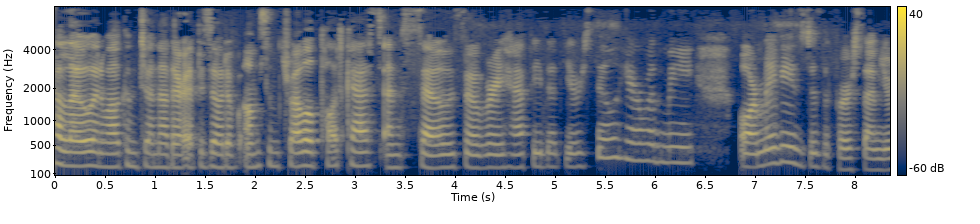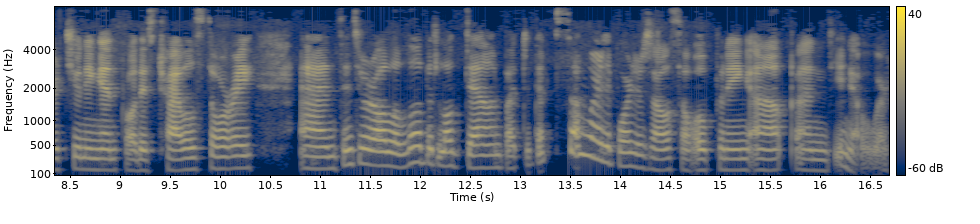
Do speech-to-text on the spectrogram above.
Hello and welcome to another episode of um Awesome Travel Podcast. I'm so, so very happy that you're still here with me. Or maybe it's just the first time you're tuning in for this travel story. And since we're all a little bit locked down, but somewhere the borders are also opening up, and you know, we're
